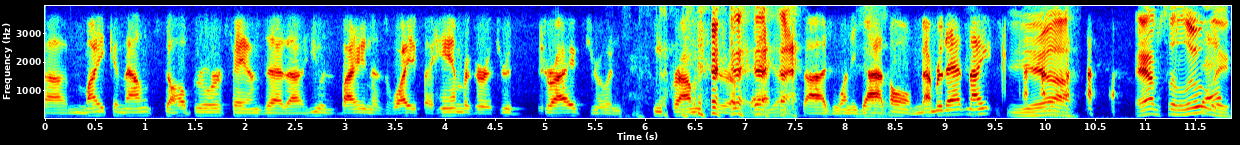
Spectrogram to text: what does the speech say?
uh, Mike announced to all Brewer fans that uh, he was buying his wife a hamburger through the drive-through, and he promised her a back yes. massage when he got home. Remember that night? Yeah, absolutely. That,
